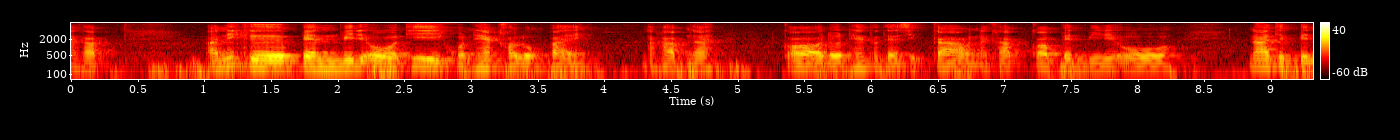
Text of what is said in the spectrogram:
นะครับ อันนี้คือเป็นวิดีโอที่คนแฮกเขาลงไปนะครับนะก็โดนแฮกตั้งแต่ 19 นะครับ ก็เป็นวิดีโอน่าจะเป็น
